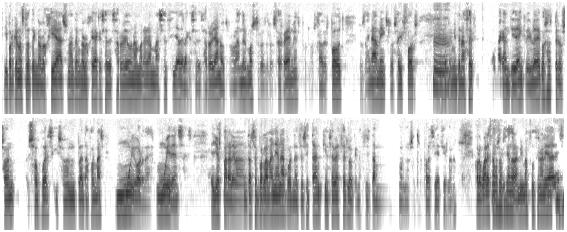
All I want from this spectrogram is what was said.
y porque nuestra tecnología es una tecnología que se desarrolla de una manera más sencilla de la que se desarrollan otros grandes monstruos de los CRMs, pues los HubSpot, los Dynamics, los Salesforce, que te mm. permiten hacer una cantidad increíble de cosas, pero son softwares y son plataformas muy gordas, muy densas. Ellos para levantarse por la mañana pues necesitan 15 veces lo que necesitamos nosotros, por así decirlo. ¿no? Con lo cual estamos ofreciendo las mismas funcionalidades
